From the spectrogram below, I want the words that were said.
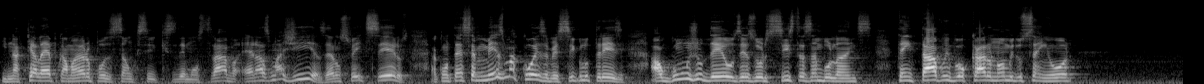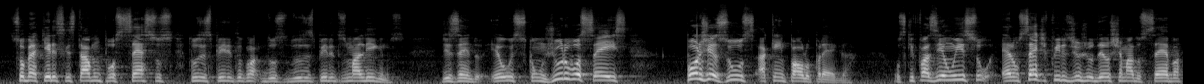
E naquela época a maior oposição que se, que se, demonstrava eram as magias, eram os feiticeiros. Acontece a mesma coisa, versículo 13. Alguns judeus, exorcistas ambulantes, tentavam invocar o nome do Senhor sobre aqueles que estavam possessos dos espíritos, dos, dos espíritos malignos, dizendo: Eu conjuro vocês por Jesus a quem Paulo prega. Os que faziam isso eram sete filhos de um judeu chamado Seva,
